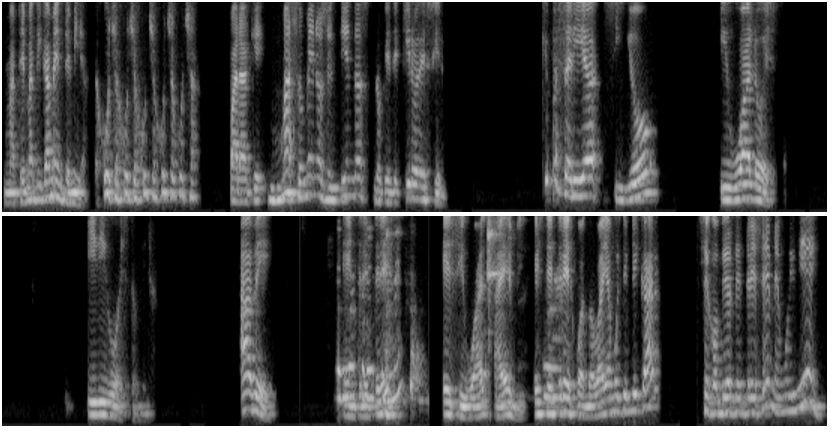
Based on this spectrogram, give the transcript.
Matemáticamente, mira, escucha, escucha, escucha, escucha, escucha, para que más o menos entiendas lo que te quiero decir. ¿Qué pasaría si yo igualo esto? Y digo esto, mira. AB entre 3 es igual a M. Este 3 cuando vaya a multiplicar se convierte en 3M, muy bien.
